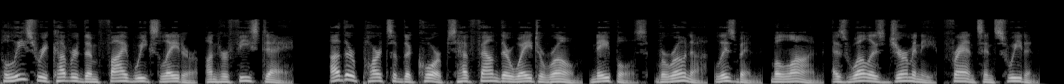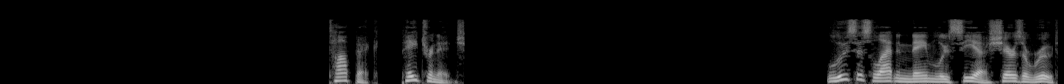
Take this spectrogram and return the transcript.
Police recovered them five weeks later, on her feast day. Other parts of the corpse have found their way to Rome, Naples, Verona, Lisbon, Milan, as well as Germany, France and Sweden. Patronage Lucy's Latin name Lucia shares a root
